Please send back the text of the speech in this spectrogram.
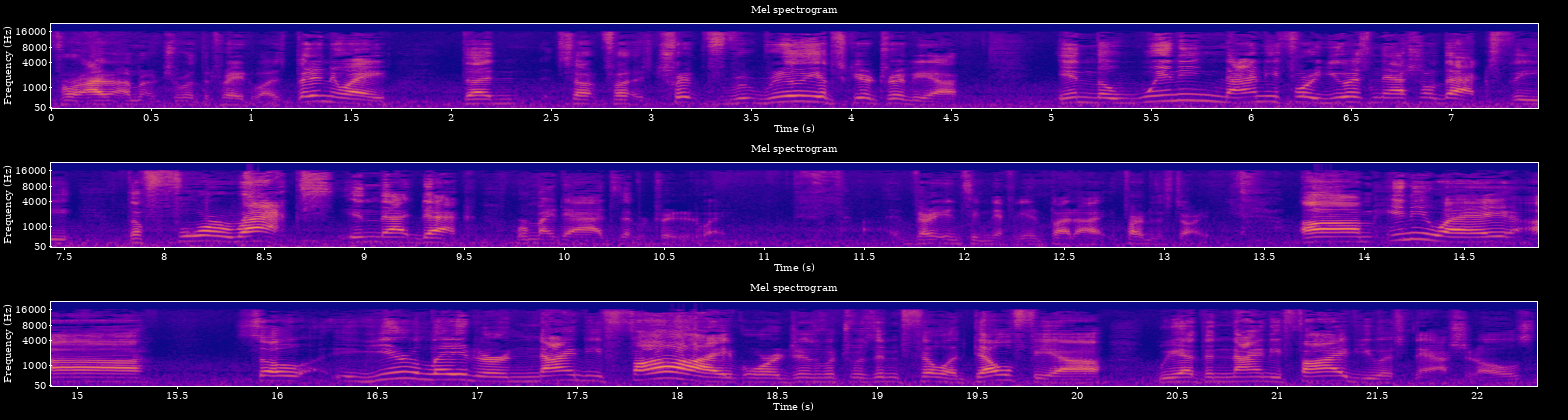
for, I'm not sure what the trade was. But anyway, the so for tri- really obscure trivia, in the winning 94 U.S. national decks, the, the four racks in that deck were my dad's that were traded away. Very insignificant, but uh, part of the story. Um, anyway, uh, so a year later, 95 Origins, which was in Philadelphia, we had the 95 U.S. Nationals.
